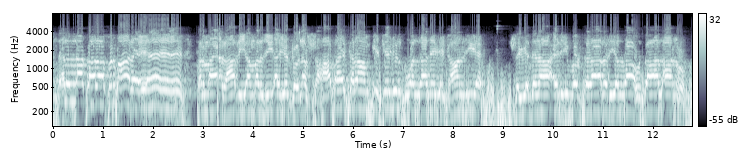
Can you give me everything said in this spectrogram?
اندر اللہ تعالیٰ فرما رہے ہیں۔ فرمایا راضیہ مرضیہ یہ تو جی نفس صحابہ کرام کے تھے، جن کو اللہ نے یہ جان لی ہے۔ سیدنا علی مرتضی رضی اللہ تعالیٰ عنہ۔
